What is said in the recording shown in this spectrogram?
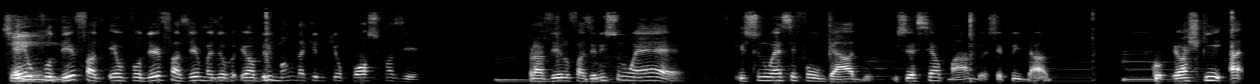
Sim. É eu poder, faz, eu poder fazer, mas eu, eu abrir mão daquilo que eu posso fazer para vê-lo fazendo. Isso não é isso não é ser folgado, isso é ser amado, é ser cuidado. Eu acho que a,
